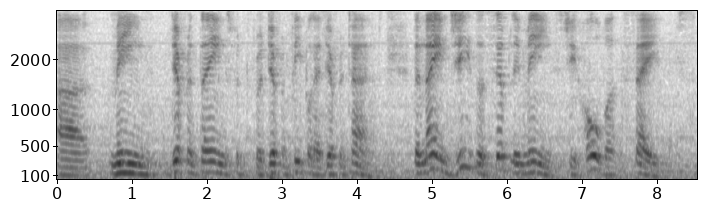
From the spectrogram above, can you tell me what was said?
uh, means different things for, for different people at different times. The name Jesus simply means Jehovah saves.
